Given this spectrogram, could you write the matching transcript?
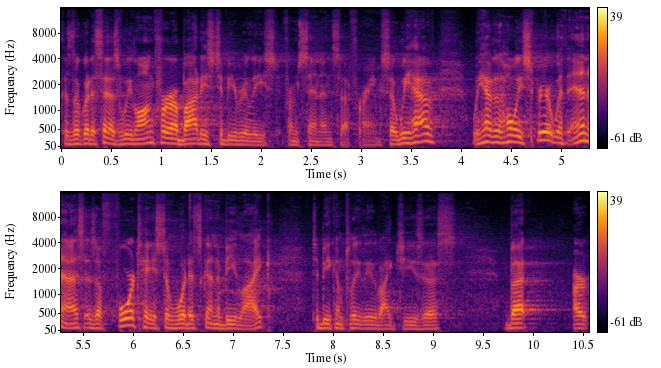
Because look what it says we long for our bodies to be released from sin and suffering. So we have, we have the Holy Spirit within us as a foretaste of what it's going to be like to be completely like Jesus. But our,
